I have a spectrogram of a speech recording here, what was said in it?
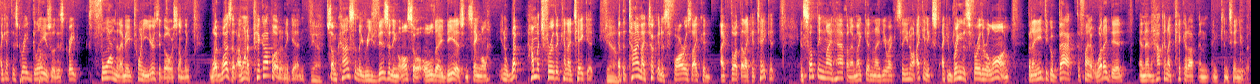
I got this great glaze or this great form that I made 20 years ago or something. What was it? I want to pick up on it again. Yeah. So I'm constantly revisiting also old ideas and saying, well, you know, what? How much further can I take it? Yeah. At the time, I took it as far as I could. I thought that I could take it and something might happen. I might get an idea where I can say, you know, I can ex- I can bring this further along, but I need to go back to find out what I did, and then how can I pick it up and, and continue it.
